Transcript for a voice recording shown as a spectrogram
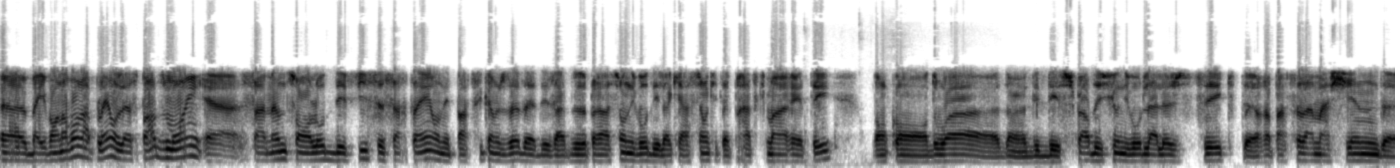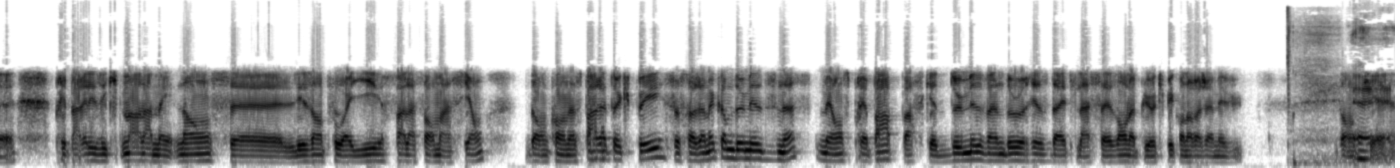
Euh, ben, ils vont en avoir à plein, on l'espère du moins. Euh, ça amène son lot de défis, c'est certain. On est parti, comme je disais, des, des, opérations au niveau des locations qui étaient pratiquement arrêtées. Donc, on doit euh, des, super défis au niveau de la logistique, de repartir la machine, de préparer les équipements, la maintenance, euh, les employés, faire la formation. Donc, on espère être occupé. Ce sera jamais comme 2019, mais on se prépare parce que 2022 risque d'être la saison la plus occupée qu'on aura jamais vue. Donc, euh, euh,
